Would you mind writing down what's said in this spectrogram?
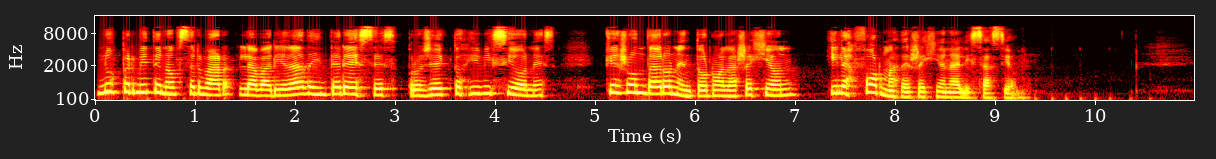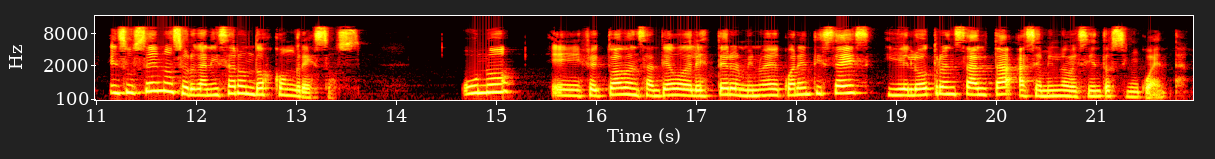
nos permiten observar la variedad de intereses, proyectos y visiones que rondaron en torno a la región y las formas de regionalización. En su seno se organizaron dos congresos, uno eh, efectuado en Santiago del Estero en 1946 y el otro en Salta hacia 1950,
